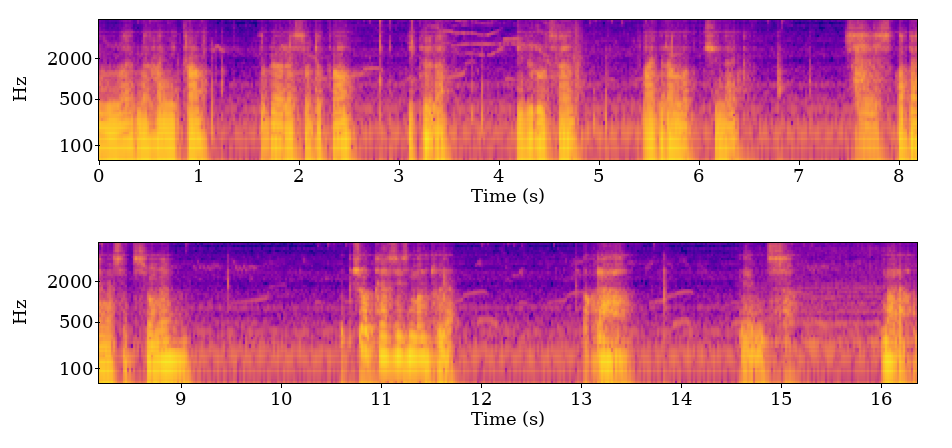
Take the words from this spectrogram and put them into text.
me mechanika, zabiorę sobie to i tyle. I wrócę, nagram odcinek z składania Satsumy i przy okazji zmontuję. Dobra, więc nara.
